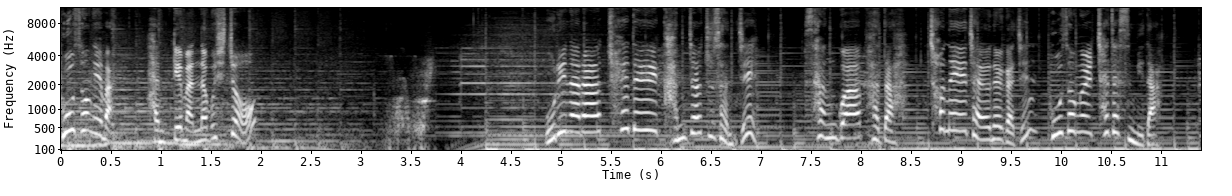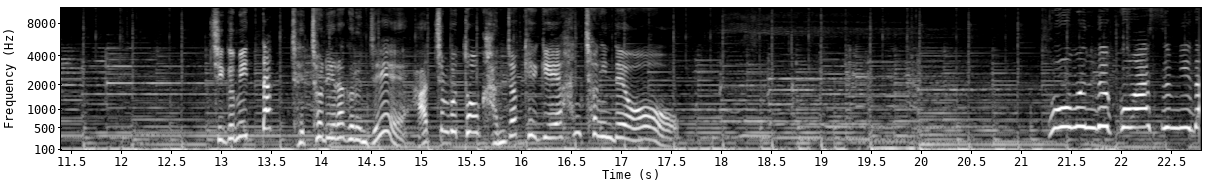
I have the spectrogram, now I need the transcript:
보성의 맛. 함께 만나보시죠. 우리나라 최대의 감자 주산지. 산과 바다, 천혜의 자연을 가진 보성을 찾았습니다. 지금이 딱 제철이라 그런지 아침부터 감자 캐기에 한창인데요. 소문 듣고 왔습니다.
